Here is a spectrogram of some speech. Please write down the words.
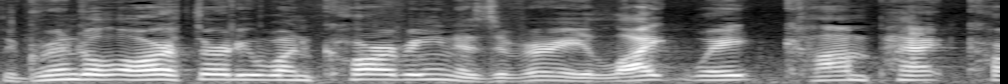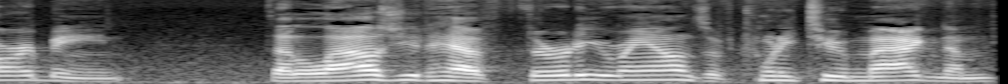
The Grendel R31 carbine is a very lightweight, compact carbine that allows you to have 30 rounds of 22 Magnum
